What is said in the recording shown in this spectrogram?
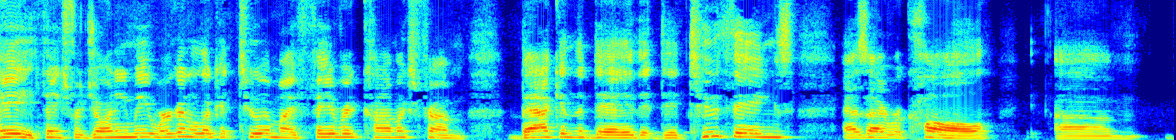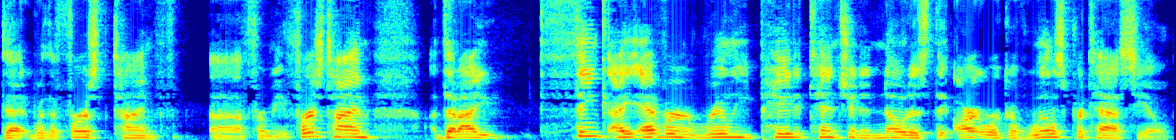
Hey, thanks for joining me. We're going to look at two of my favorite comics from back in the day that did two things, as I recall, um, that were the first time uh, for me. First time that I think I ever really paid attention and noticed the artwork of Whilce Portacio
